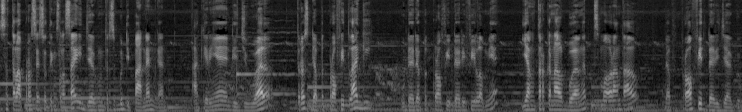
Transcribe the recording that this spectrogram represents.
setelah proses syuting selesai jagung tersebut dipanen kan. Akhirnya dijual terus dapat profit lagi. Udah dapat profit dari filmnya yang terkenal banget semua orang tahu dapat profit dari jagung.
